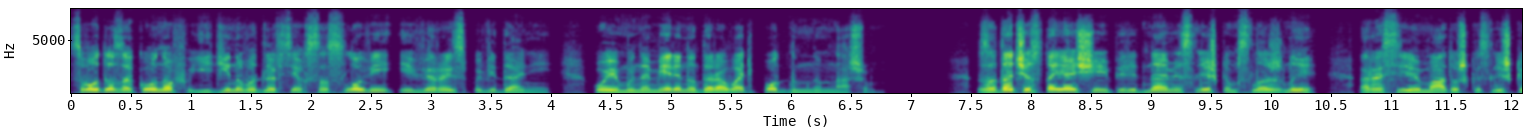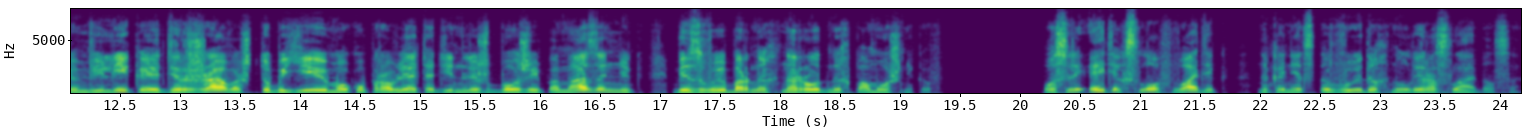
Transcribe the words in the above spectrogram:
свода законов единого для всех сословий и вероисповеданий, кое мы намерены даровать подданным нашим. Задачи, стоящие перед нами, слишком сложны, а Россия-матушка слишком великая держава, чтобы ею мог управлять один лишь божий помазанник без выборных народных помощников. После этих слов Вадик наконец-то выдохнул и расслабился.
